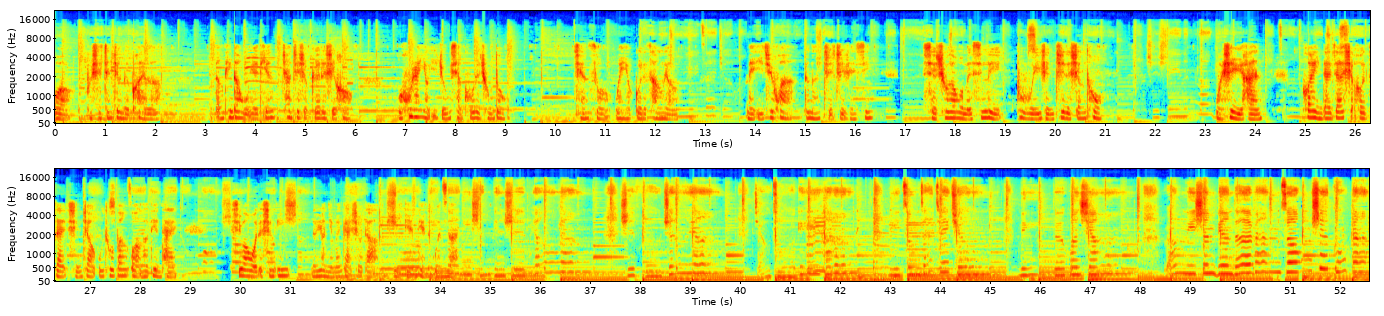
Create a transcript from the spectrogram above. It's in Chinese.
我不是真正的快乐。当听到五月天唱这首歌的时候，我忽然有一种想哭的冲动。前所未有过的苍凉，每一句话都能直指人心，写出了我们心里不为人知的伤痛。我是雨涵，欢迎大家守候在寻找乌托邦网络电台。希望我的声音能让你们感受到一点点的温暖。是否这样叫做遗憾？你总在追求你的幻想，让你身边的人总是孤单。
